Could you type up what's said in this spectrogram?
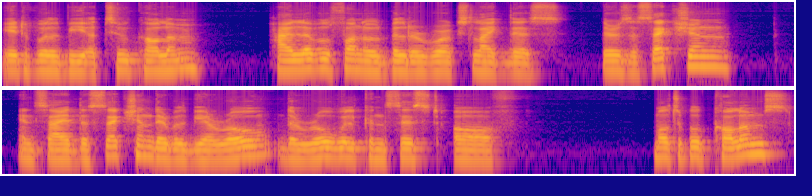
It will be a two column HighLevel funnel builder works like this. There's a section. Inside the section there will be a row. The row will consist of multiple columns.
